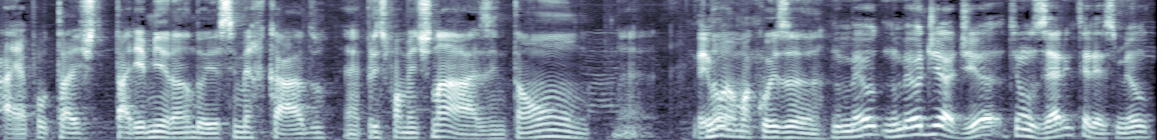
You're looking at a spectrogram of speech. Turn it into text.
a Apple tá, estaria mirando esse mercado, é, principalmente na Ásia. Então, é, Eu- não é uma coisa No meu, no meu dia a dia, eu tenho zero interesse. Meu,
